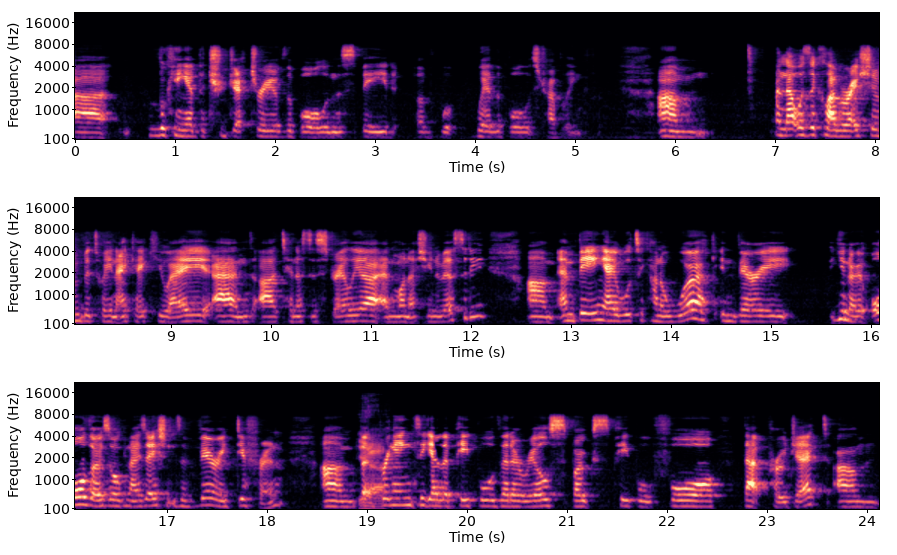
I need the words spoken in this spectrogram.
uh, looking at the trajectory of the ball and the speed of where the ball is traveling. Um, and that was a collaboration between AKQA and uh, Tennis Australia and Monash University. Um, and being able to kind of work in very, you know, all those organizations are very different, um, but yeah. bringing together people that are real spokespeople for that project um,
